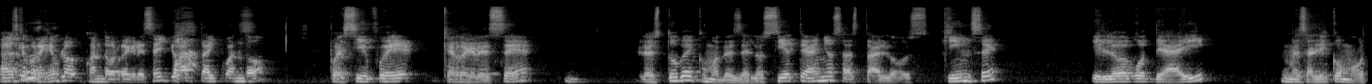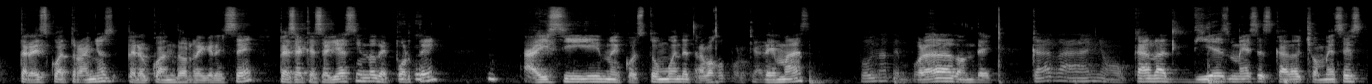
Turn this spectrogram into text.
Ah, es que, por ejemplo, cuando regresé yo a Taekwondo, pues sí fue que regresé. Lo estuve como desde los 7 años hasta los 15. Y luego de ahí me salí como 3, 4 años. Pero cuando regresé, pese a que seguía haciendo deporte, ahí sí me costó un buen de trabajo porque además fue una temporada donde cada año, cada 10 meses, cada 8 meses,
